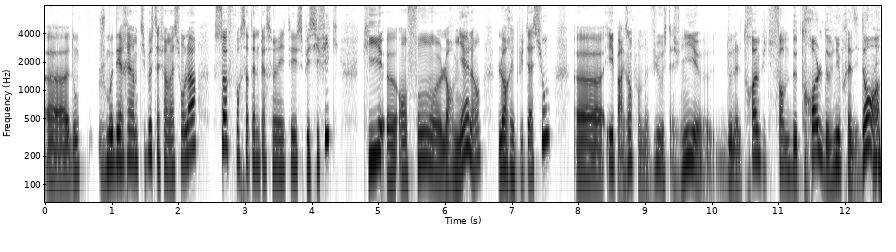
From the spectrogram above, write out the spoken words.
Euh, donc, je modérerais un petit peu cette affirmation-là, sauf pour certaines personnalités spécifiques qui euh, en font euh, leur miel, hein, leur réputation. Euh, et par exemple, on a vu aux États-Unis Donald Trump, une forme de troll devenu président, hein,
